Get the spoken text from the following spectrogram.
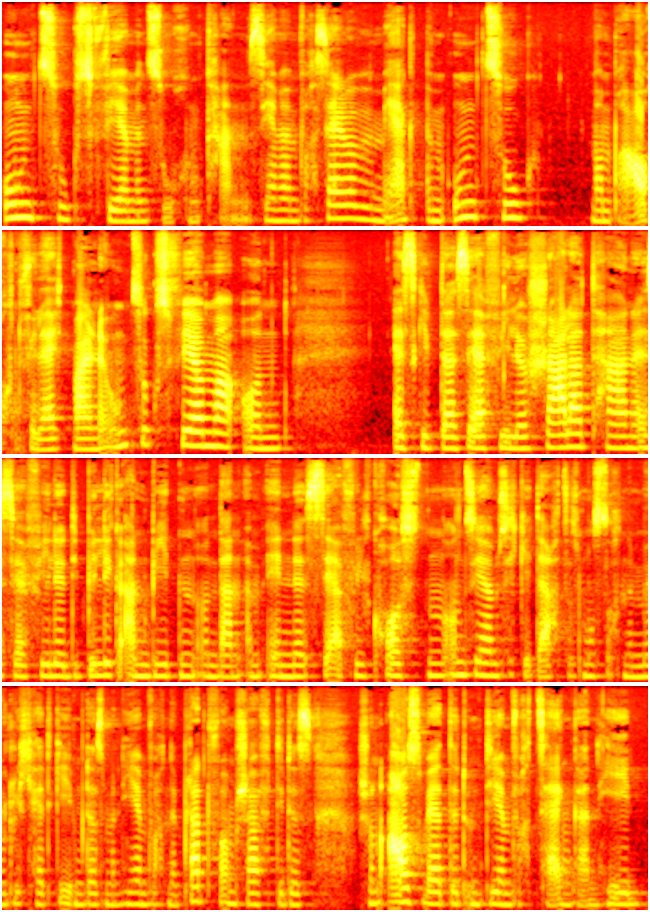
Umzugsfirmen suchen kann. Sie haben einfach selber bemerkt, beim Umzug, man braucht vielleicht mal eine Umzugsfirma und es gibt da sehr viele Scharlatane, sehr viele, die billig anbieten und dann am Ende sehr viel kosten. Und sie haben sich gedacht, es muss doch eine Möglichkeit geben, dass man hier einfach eine Plattform schafft, die das schon auswertet und die einfach zeigen kann, hey,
